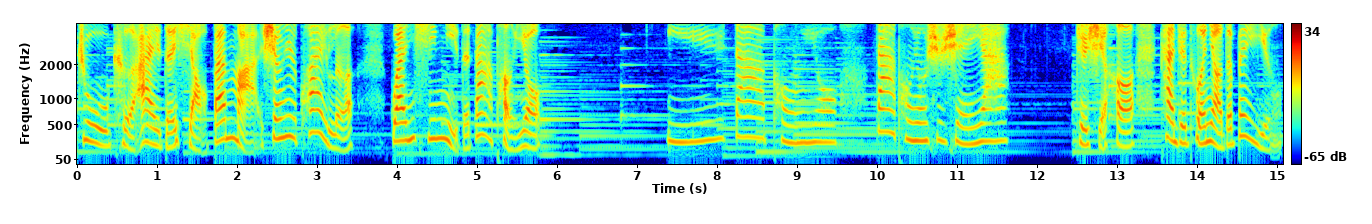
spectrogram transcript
祝可爱的小斑马生日快乐，关心你的大朋友。”咦，大朋友，大朋友是谁呀？这时候看着鸵鸟的背影，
